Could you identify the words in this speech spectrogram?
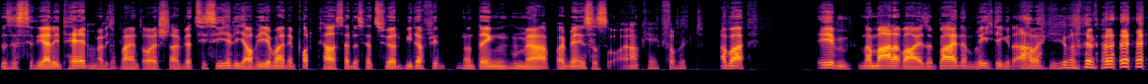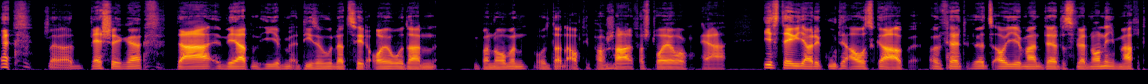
das ist die Realität okay. manchmal in Deutschland. Wird sich sicherlich auch jemand im Podcast, der das jetzt hört, wiederfinden und denken, hm, ja, bei mir ist es so. Ja. Okay, verrückt. Aber eben, normalerweise bei einem richtigen Arbeitgeber, Bashing, ja, da werden eben diese 110 Euro dann übernommen und dann auch die Pauschalversteuerung. Ja, ist, denke ich, auch eine gute Ausgabe. Und vielleicht hört es auch jemand, der das vielleicht noch nicht macht.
